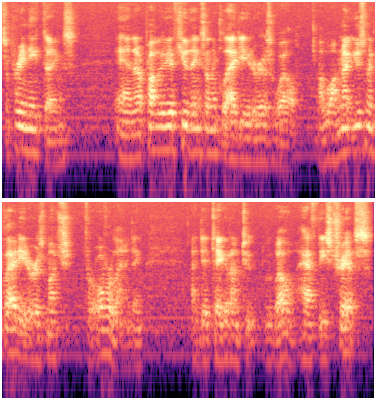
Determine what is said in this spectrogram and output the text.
Some pretty neat things. And there'll probably be a few things on the Gladiator as well. Although I'm not using the Gladiator as much for overlanding. I did take it on two, well, half these trips.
